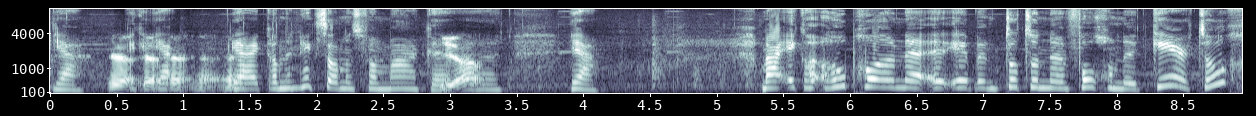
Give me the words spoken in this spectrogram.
Ja, ja, ik, ja, ja, ja, ja, ja, ik kan er niks anders van maken. Ja. Uh, ja. Maar ik hoop gewoon uh, tot een uh, volgende keer, toch,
